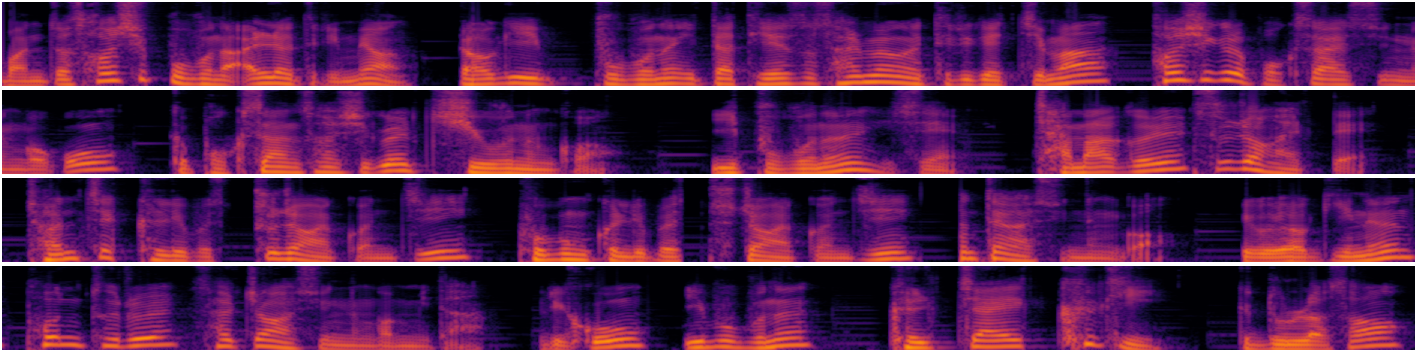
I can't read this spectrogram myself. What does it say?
먼저 서식 부분을 알려드리면 여기 부분은 이따 뒤에서 설명을 드리겠지만 서식을 복사할 수 있는 거고 그 복사한 서식을 지우는 거 이 부분은 이제 자막을 수정할 때 전체 클립을 수정할 건지 부분 클립을 수정할 건지 선택할 수 있는 거 그리고 여기는 폰트를 설정할 수 있는 겁니다. 그리고 이 부분은 글자의 크기 눌러서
